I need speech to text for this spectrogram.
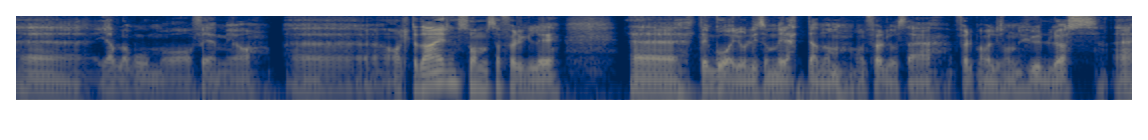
eh, jævla homo, femia, eh, alt det der, som selvfølgelig eh, Det går jo liksom rett gjennom. Man føler jo seg føler meg veldig sånn hudløs. Eh,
